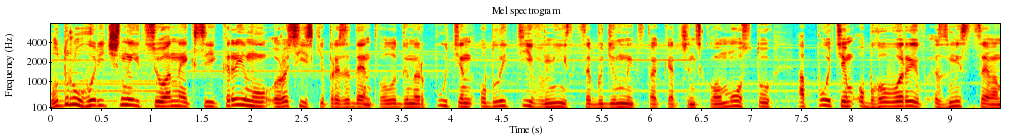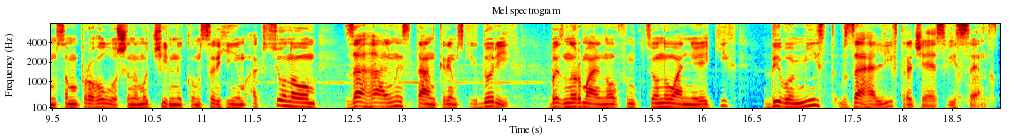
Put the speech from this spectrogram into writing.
У другу річницю анексії Криму російський президент Володимир Путін облетів місце будівництва Керченського мосту, а потім обговорив з місцевим самопроголошеним очільником Сергієм Аксьоновим загальний стан кримських доріг, без нормального функціонування яких дивоміст взагалі втрачає свій сенс.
